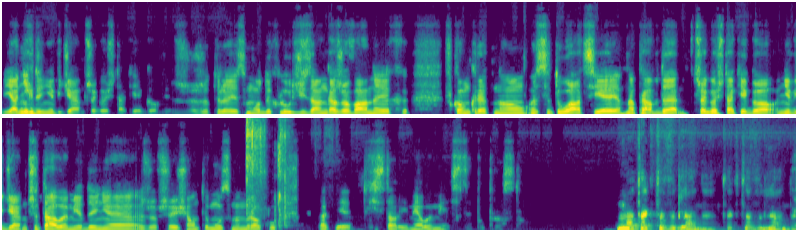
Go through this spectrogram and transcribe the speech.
ja nigdy nie widziałem czegoś takiego, wiesz, że, że tyle jest młodych ludzi zaangażowanych w konkretną sytuację, naprawdę czegoś takiego nie widziałem, czytałem jedynie, że w 68 roku takie historie miały miejsce po prostu. No tak to wygląda, tak to wygląda.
